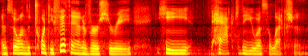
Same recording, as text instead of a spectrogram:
And so on the 25th anniversary, he hacked the US election.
